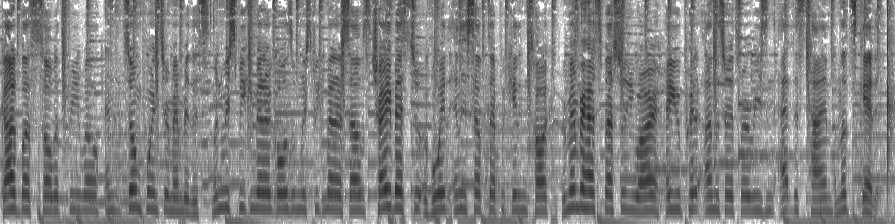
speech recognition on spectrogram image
God bless us all with free will. And it's so important to remember this. When we're speaking about our goals, when we're speaking about ourselves, try your best to avoid any self deprecating talk. Remember how special you are, how you were put on this earth for a reason at this time, and let's get it.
